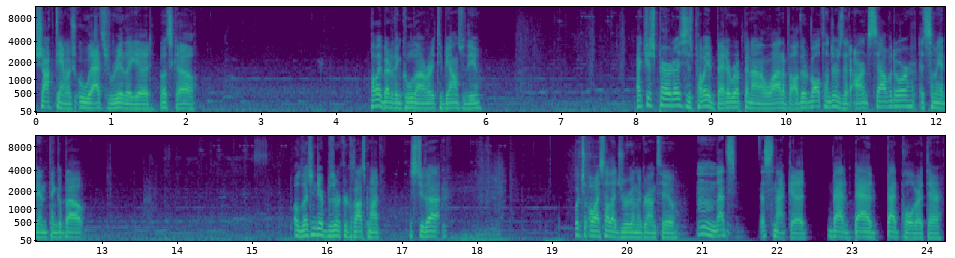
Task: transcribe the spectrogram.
Shock damage. Ooh, that's really good. Let's go. Probably better than cooldown rate, to be honest with you. Hector's Paradise is probably a better weapon on a lot of other Vault Hunters that aren't Salvador. It's something I didn't think about. Oh, Legendary Berserker class mod. Let's do that. Which, oh, I saw that Droog on the ground too. Hmm, that's, that's not good. Bad, bad, bad pull right there.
